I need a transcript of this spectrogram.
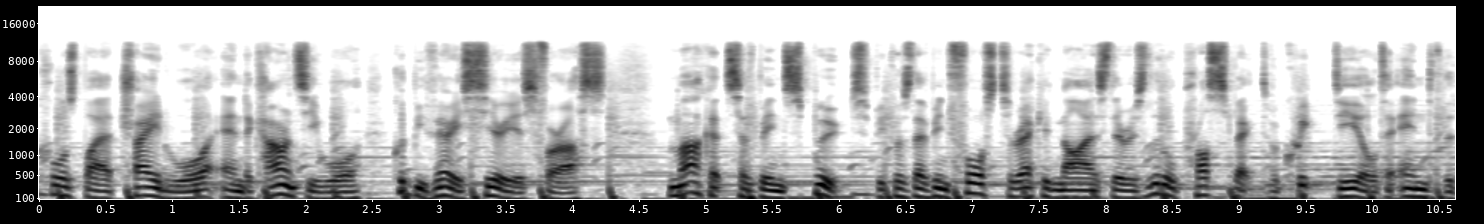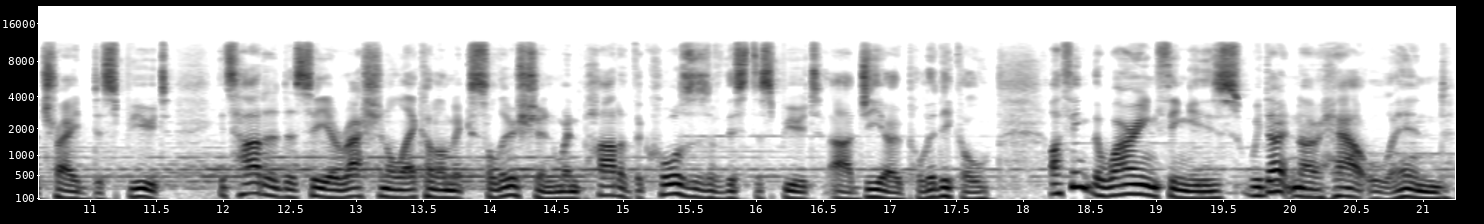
caused by a trade war and a currency war could be very serious for us. Markets have been spooked because they've been forced to recognise there is little prospect of a quick deal to end the trade dispute. It's harder to see a rational economic solution when part of the causes of this dispute are geopolitical. I think the worrying thing is, we don't know how it will end.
